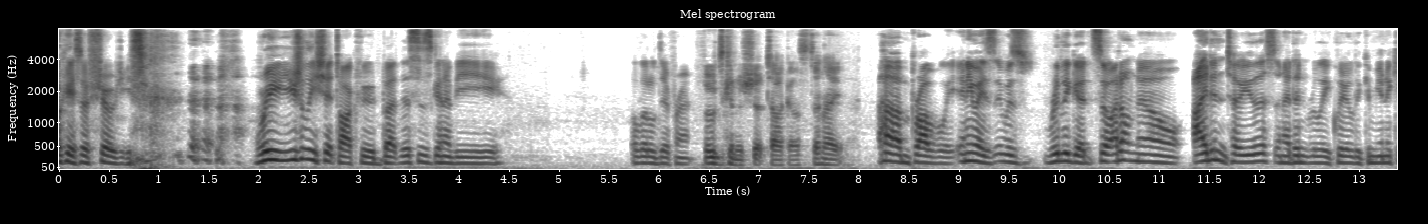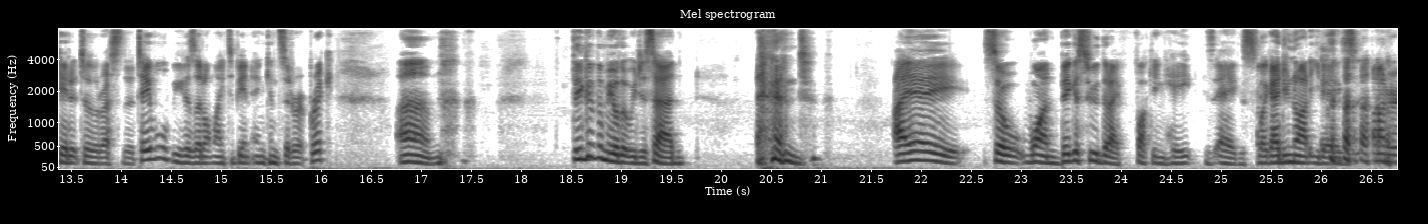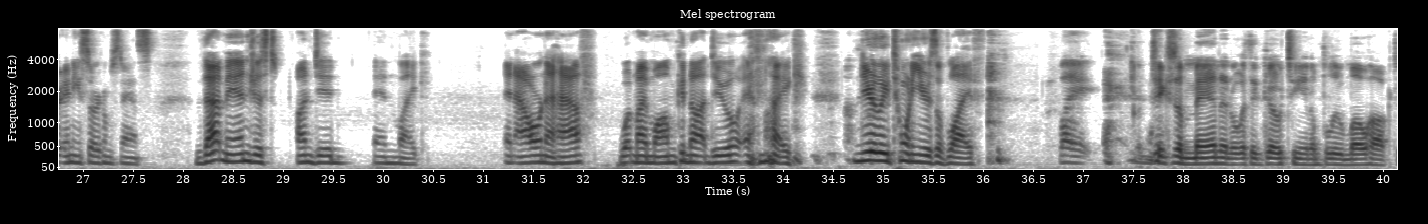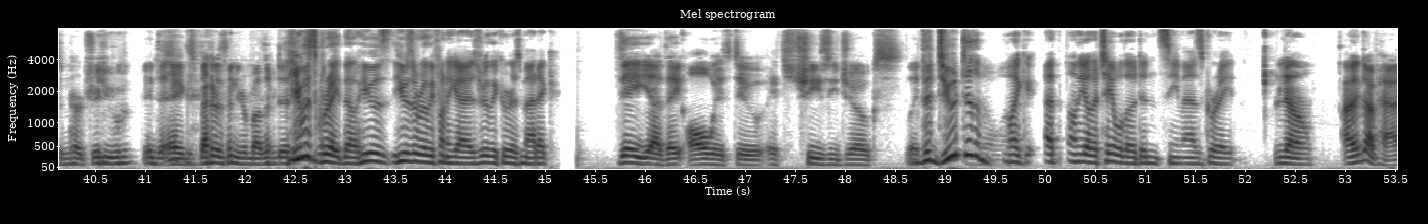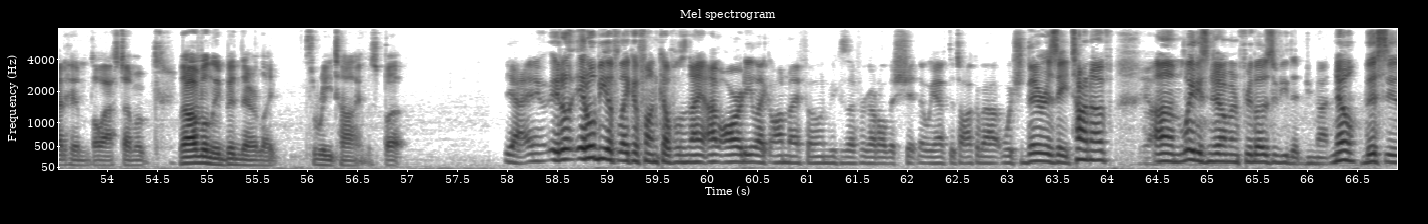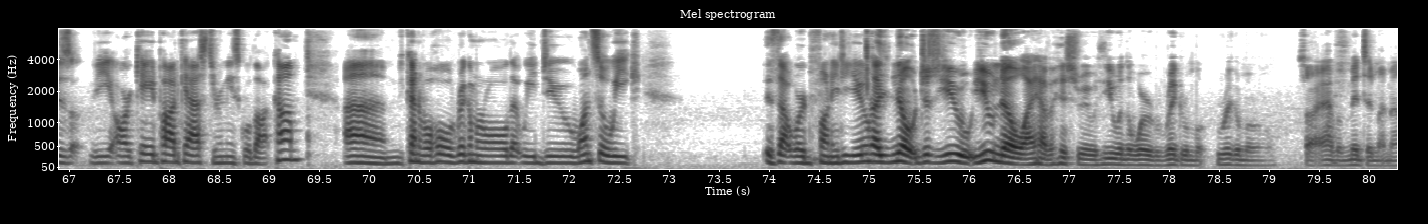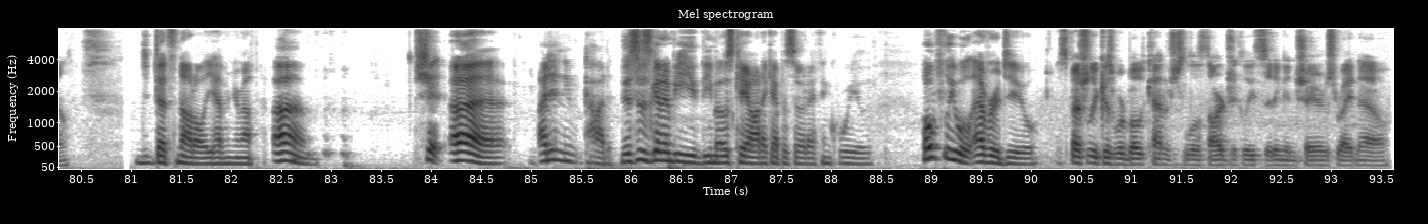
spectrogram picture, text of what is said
Okay, so shoji's. we usually shit talk food, but this is gonna be a little different. Food's gonna shit talk us tonight. Um, probably. Anyways, it was really good. So I don't know. I didn't tell you this, and I didn't really clearly communicate it to the rest of the table because I don't like to be an inconsiderate prick. Um, think of the meal that we just had, and I. So one biggest food that I fucking hate is eggs. Like I do not eat eggs under any circumstance. That man just undid in like an hour and a half what my mom could not do in like nearly 20 years of life. Like It takes a man and with a goatee and a blue mohawk to nurture you into eggs better than your mother did. he was great though. He was he was a really funny guy. He was really charismatic. They yeah, they always do. It's cheesy jokes. Like The dude to the uh, like at, on the other table though didn't seem as great. no, I think I've had him the last time. I- I've only been there like three times, but Yeah, it'll it'll be like a fun couples night. I'm already like on my phone because I forgot all the shit that we have to talk about, which there is a ton of. Um, ladies and gentlemen, for those of you that do not know, this is the arcade podcast through meschool.com. Um, kind of a whole rigmarole that we do once a week. Is that word funny to you? I no, just you. You know, I have a history with you and the word rigmarole. rigmarole. Sorry, I have a mint in my mouth. That's not all you have in your mouth. Um, shit. Uh, I didn't even. God, this is gonna be the most chaotic episode I think we'll, hopefully, we'll ever do. Especially because we're both kind of just lethargically sitting in chairs right now,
